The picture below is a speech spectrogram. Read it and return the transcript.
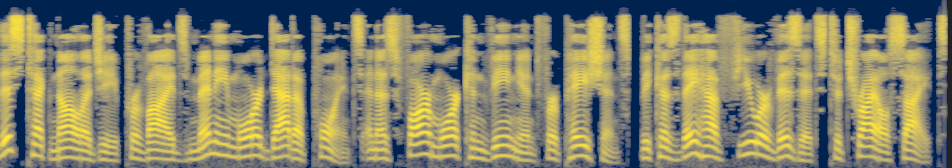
This technology provides many more data points and is far more convenient for patients, because they have fewer visits to trial sites.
